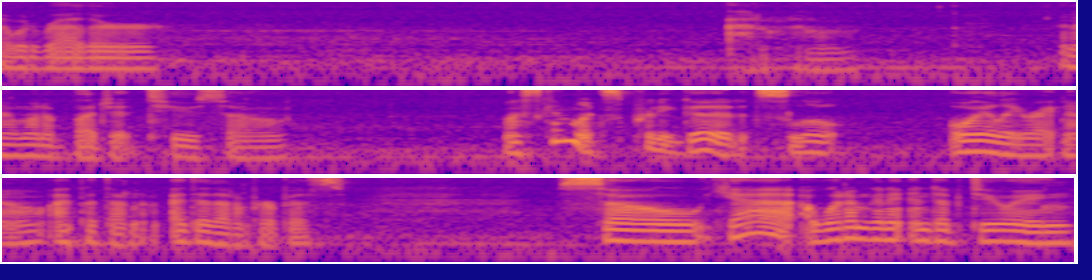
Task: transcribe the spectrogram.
I would rather I don't know, and I want to budget too, so my skin looks pretty good. It's a little oily right now. I put that on, I did that on purpose. So yeah, what I'm gonna end up doing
